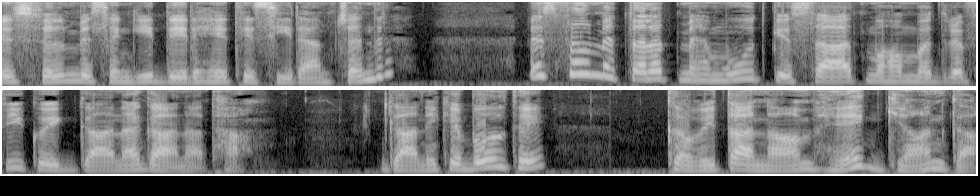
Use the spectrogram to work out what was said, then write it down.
इस फ़िल्म में संगीत दे रहे थे सी रामचंद्र इस फ़िल्म में तलत महमूद के साथ मोहम्मद रफी को एक गाना गाना था। गाने के बोल थे कविता नाम है ज्ञान का।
